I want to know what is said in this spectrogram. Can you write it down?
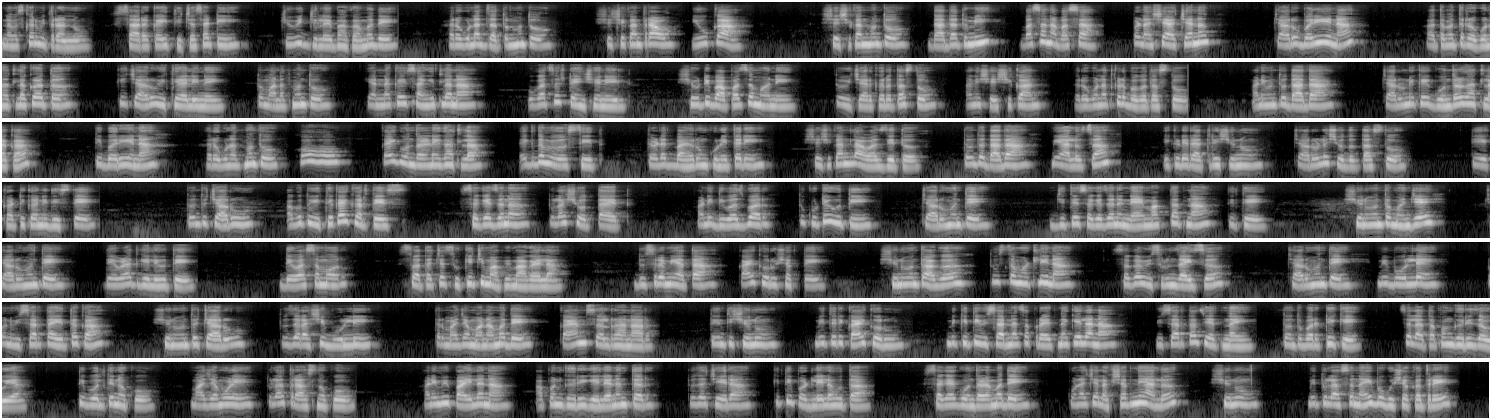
नमस्कार मित्रांनो. सारं काही तिच्यासाठी चोवीस जुलै भागामध्ये रघुनाथ जातून म्हणतो शशिकांतराव येऊ का? शशिकांत म्हणतो दादा तुम्ही बसा ना बसा. पण असे अचानक चारू बरी आहे ना? आता मात्र रघुनाथला कळतं की चारू इथे आली नाही. तो मनात म्हणतो यांना काही सांगितलं ना उगाच टेन्शन येईल. शेवटी बापाचं मन आहे. तो विचार करत असतो आणि शशिकांत रघुनाथकडे बघत असतो. आणि म्हणतो दादा चारूने काही गोंधळ घातला का? ती बरी आहे ना? रघुनाथ म्हणतो हो हो. काही गोंधळ नाही घातला. एकदम व्यवस्थित. तेवढ्यात बाहेरून कुणीतरी शशिकांतला आवाज देतं. तो म्हणतो दादा मी आलोचा इकडे रात्री शिनू चारूला शोधत असतो. ती एका ठिकाणी दिसते. तो म्हणतो चारू अगं तू इथे काय करतेस? सगळेजणं तुला शोधतायत. आणि दिवसभर तू कुठे होती? चारू म्हणते जिथे सगळेजण न्याय मागतात ना तिथे. शिनू म्हणजे? चारू म्हणते देवळात गेले होते. देवासमोर स्वतःच्या चुकीची माफी मागायला. दुसरं मी आता काय करू शकते? शिनू म्हणतो अगं तूच तर म्हटली ना सगळं विसरून जायचं. चारू म्हणते मी बोलले पण विसरता येतं का? शिनू म्हणतो चारू तू जर अशी बोलली तर माझ्या मनामध्ये कायम सल राहणार. ती ती शिनू मी तरी काय करू? मी किती विसरण्याचा प्रयत्न केला ना विसरताच येत नाही. तो बरं ठीक आहे. चल आता आपण घरी जाऊया. ती बोलते नको. माझ्यामुळे तुला त्रास नको. आणि मी पाहिलं ना आपण घरी गेल्यानंतर तुझा चेहरा किती पडलेला होता. सगळ्या गोंधळामध्ये कोणाच्या लक्षात नाही आलं? शिनू मी तुला असं नाही बघू शकत रे.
